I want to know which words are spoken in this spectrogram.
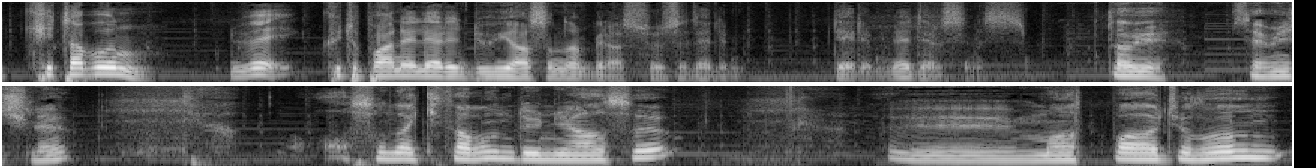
kitabın ve kütüphanelerin dünyasından biraz söz edelim derim. Ne dersiniz? Tabii sevinçle. Aslında kitabın dünyası e, matbaacılığın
